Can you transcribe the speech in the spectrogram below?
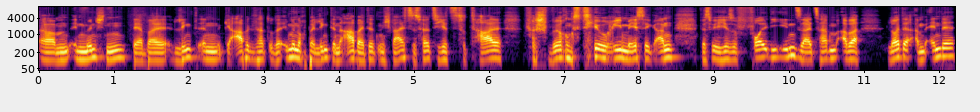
ähm, in München, der bei LinkedIn gearbeitet hat oder immer noch bei LinkedIn arbeitet. Und ich weiß, das hört sich jetzt total Verschwörungstheorie-mäßig an, dass wir hier so voll die Insights haben, aber Leute, am Ende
